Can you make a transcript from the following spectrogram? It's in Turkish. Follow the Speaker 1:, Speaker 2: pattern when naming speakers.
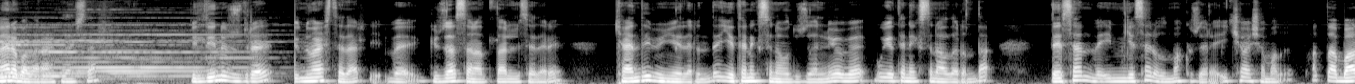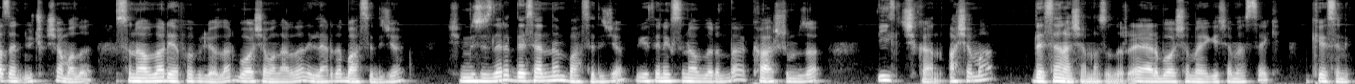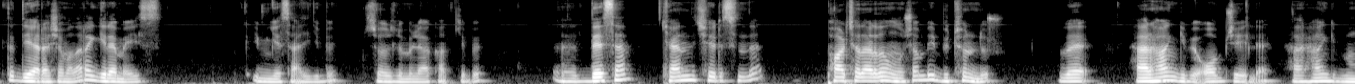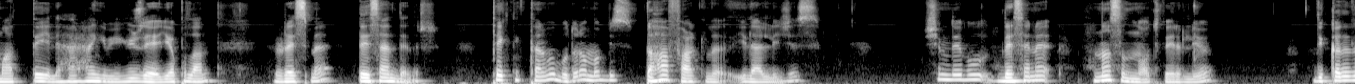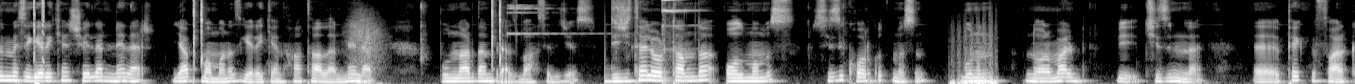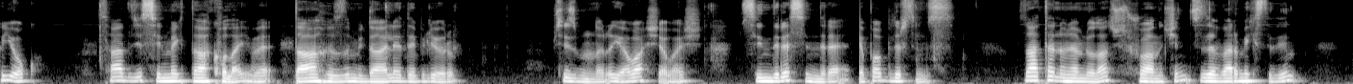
Speaker 1: Merhabalar arkadaşlar. Bildiğiniz üzere üniversiteler ve güzel sanatlar liseleri kendi bünyelerinde yetenek sınavı düzenliyor ve bu yetenek sınavlarında desen ve imgesel olmak üzere iki aşamalı hatta bazen üç aşamalı sınavlar yapabiliyorlar. Bu aşamalardan ileride bahsedeceğim. Şimdi sizlere desenden bahsedeceğim. Bu yetenek sınavlarında karşımıza ilk çıkan aşama desen aşamasıdır. Eğer bu aşamaya geçemezsek kesinlikle diğer aşamalara giremeyiz imgesel gibi, sözlü mülakat gibi. Ee, desen kendi içerisinde parçalardan oluşan bir bütündür ve herhangi bir obje ile, herhangi bir madde ile, herhangi bir yüzeye yapılan resme desen denir. Teknik tanımı budur ama biz daha farklı ilerleyeceğiz. Şimdi bu desene nasıl not veriliyor? Dikkat edilmesi gereken şeyler neler? Yapmamanız gereken hatalar neler? Bunlardan biraz bahsedeceğiz. Dijital ortamda olmamız sizi korkutmasın. Bunun normal bir çizimle e, pek bir farkı yok. Sadece silmek daha kolay ve daha hızlı müdahale edebiliyorum. Siz bunları yavaş yavaş sindire sindire yapabilirsiniz. Zaten önemli olan şu an için size vermek istediğim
